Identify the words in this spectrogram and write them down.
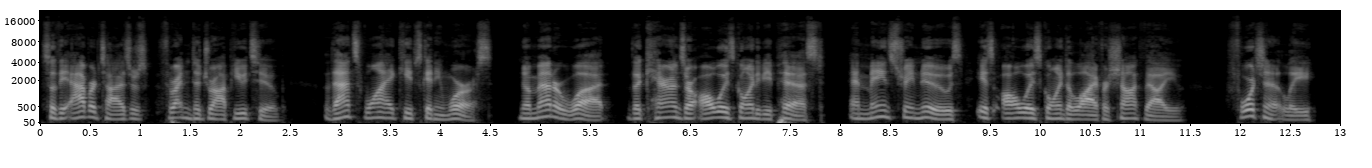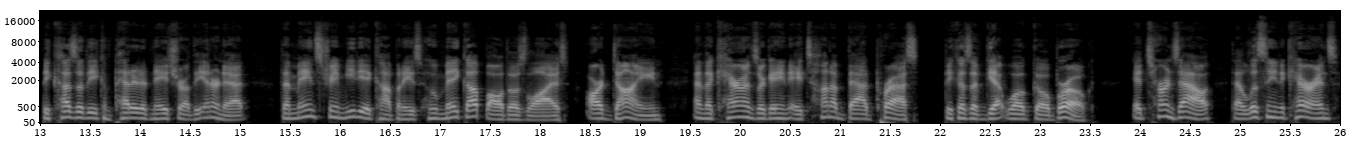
so the advertisers threatened to drop YouTube. That's why it keeps getting worse. No matter what, the Karens are always going to be pissed, and mainstream news is always going to lie for shock value. Fortunately, because of the competitive nature of the internet, the mainstream media companies who make up all those lies are dying, and the Karens are getting a ton of bad press because of Get Woke Go Broke. It turns out that listening to Karens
